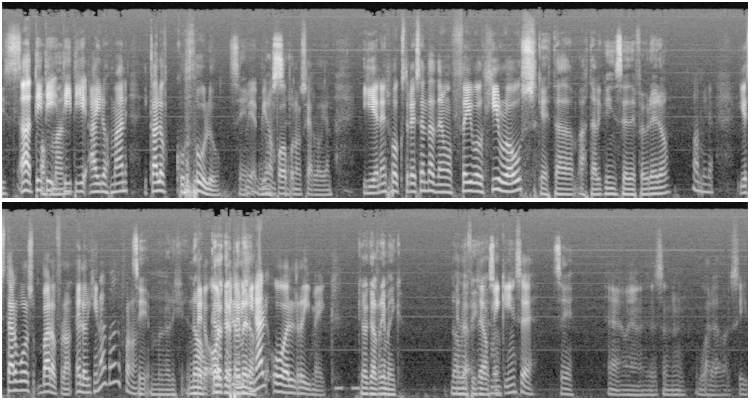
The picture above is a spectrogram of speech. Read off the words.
Ice Ah, TT. TT Isle of Man y Call of Cthulhu. Sí, bien, bien, no, puedo sé, pronunciarlo bien. Y en Xbox 360 tenemos Fable Heroes. Que está hasta el 15 de febrero. Ah, mira. Y Star Wars Battlefront. ¿El original Battlefront? Sí, el origi- No, Pero, creo o- que el, ¿El primero. original o el remake? Creo que el remake. No ¿El me de- fijé ¿De eso. 2015? Sí. Eh, bueno, es un, whatever. Si,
